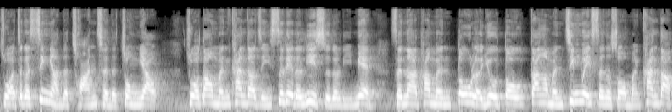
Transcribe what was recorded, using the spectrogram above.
主这个信仰的传承的重要。主，当我们看到这以色列的历史的里面，神啊，他们兜了又兜。当我们敬畏神的时候，我们看到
